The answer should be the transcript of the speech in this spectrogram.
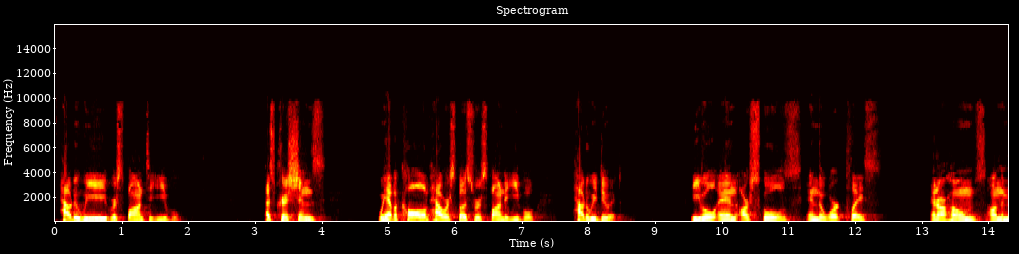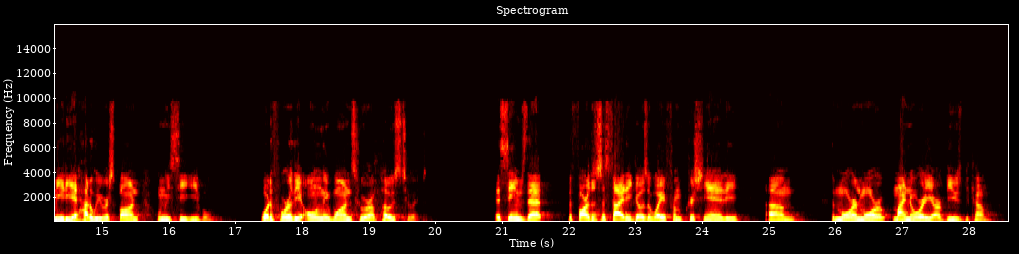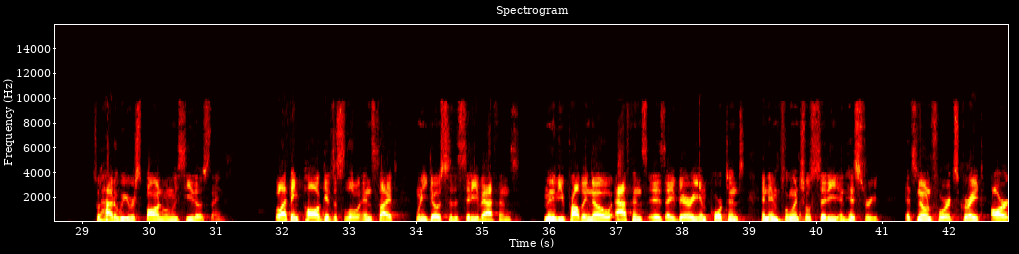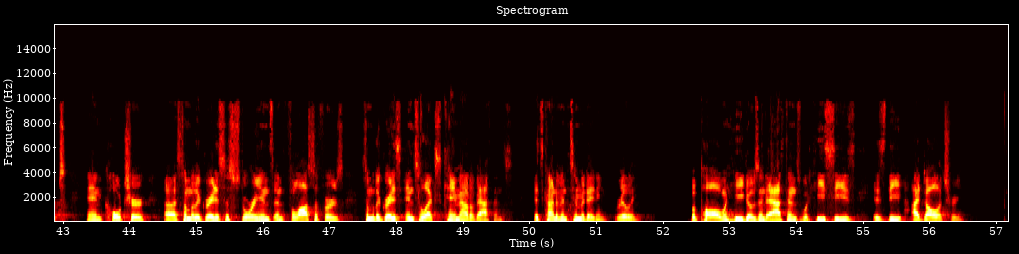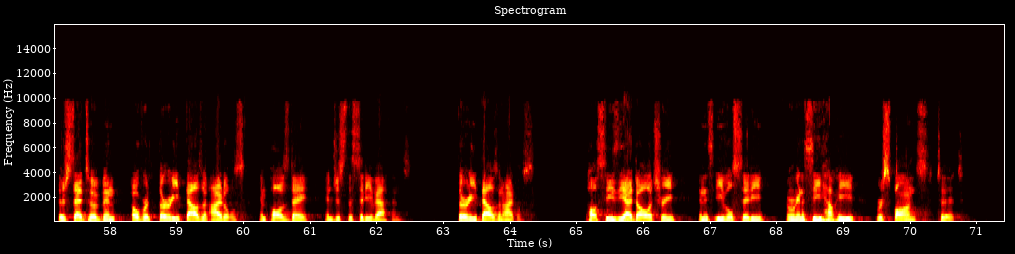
How do we respond to evil? As Christians, we have a call of how we're supposed to respond to evil. How do we do it? Evil in our schools, in the workplace, in our homes, on the media. How do we respond when we see evil? What if we're the only ones who are opposed to it? It seems that the farther society goes away from Christianity, um, the more and more minority our views become. So how do we respond when we see those things? Well, I think Paul gives us a little insight when he goes to the city of Athens. Many of you probably know Athens is a very important and influential city in history. It's known for its great art and culture. Uh, some of the greatest historians and philosophers, some of the greatest intellects came out of Athens. It's kind of intimidating, really. But Paul, when he goes into Athens, what he sees is the idolatry. There's said to have been over 30,000 idols in Paul's day in just the city of Athens. 30,000 idols. Paul sees the idolatry in this evil city, and we're going to see how he responds to it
